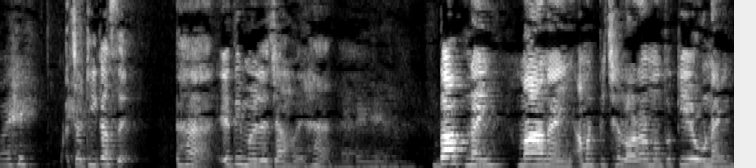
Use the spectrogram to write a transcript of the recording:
ভাই। আচ্ছা ঠিক আছে। হ্যাঁ এটি মহিলা যা হয়। হ্যাঁ বাপ নাই, মা নাই, আমার পিছে লড়ার মতো কেউ নাই।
